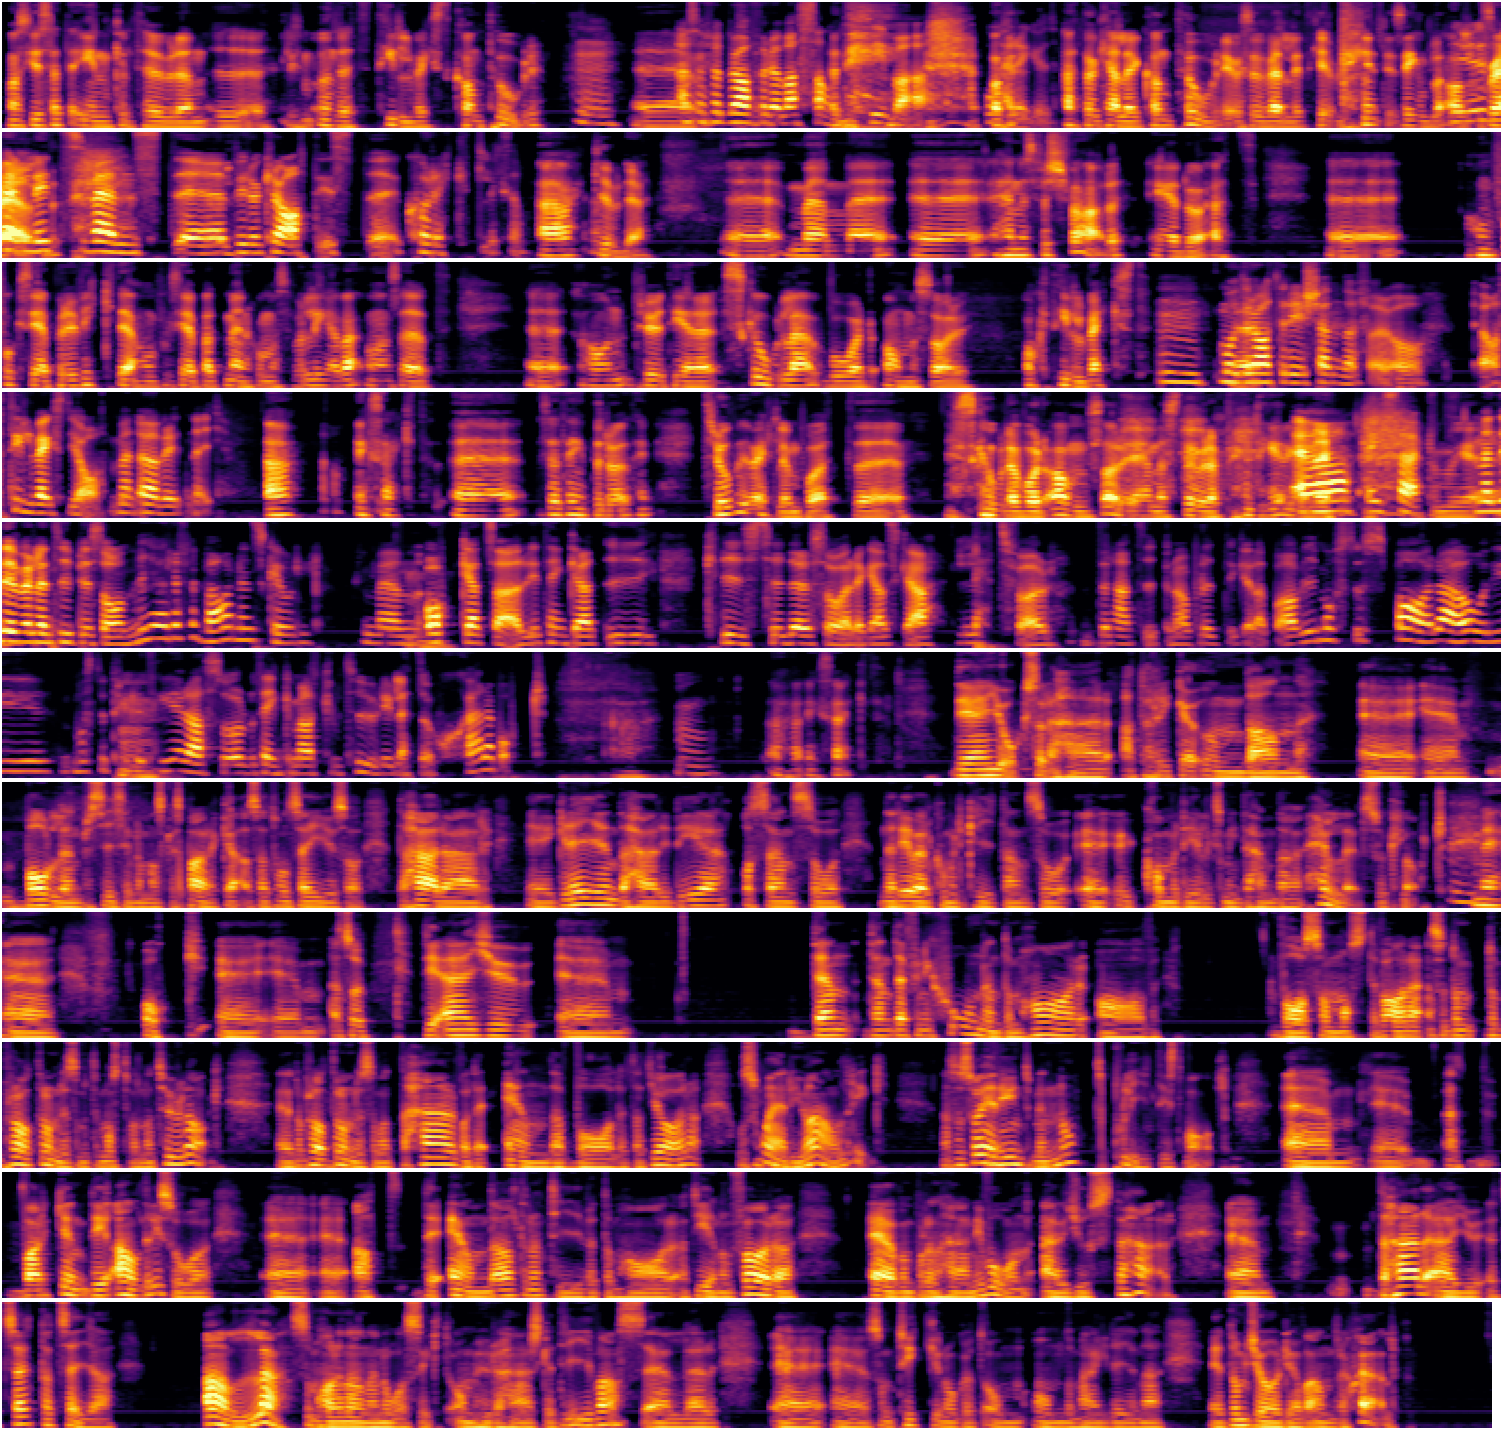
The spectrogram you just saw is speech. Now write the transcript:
hon ska sätta in kulturen i, liksom, under ett tillväxtkontor. Mm. Eh, Alltså för bra för att vara sant. Det är bara, Och herregud. Att de kallar det kontor är också väldigt kul. Det är så himla Det on-brand. väldigt svenskt, eh, byråkratiskt eh, korrekt liksom. Ja, gud ja. Eh, men eh, hennes försvar är då att hon fokuserar på det viktiga. Hon fokuserar på att människor måste få leva. Och hon säger att hon prioriterar skola, vård, omsorg och tillväxt. Mm. Moderater är ju kända för att, ja, tillväxt ja, men övrigt nej. Exakt. Eh, så jag tänkte då, jag tänkte, tror vi verkligen på att eh, skola, vård och omsorg är hennes stora prioriteringar? Ja, exakt. med- Men det är väl en typisk sån, vi gör det för barnens skull. Men, Mm. Och att så här, jag tänker att i kristider så är det ganska lätt för den här typen av politiker att bara, vi måste spara och det måste Mm. prioriteras och då tänker man att kultur är lätt att skära bort. Ja. Mm. Ja, exakt. det är ju också det här att rycka undan eh, eh, bollen precis innan man ska sparka. Alltså att hon säger ju så, det här är eh, grejen, det här är det och sen så när det väl kommer till kritan så eh, kommer det liksom inte hända heller såklart. Mm. Eh, och eh, alltså det är ju den, den definitionen de har av vad som måste vara, alltså de, de pratar om det som att det måste vara naturlag. Eh, de pratar om det som att det här var det enda valet att göra. Och så är det ju aldrig. Alltså så är det ju inte med något politiskt val. Ehm, eh, eh, varken, det är aldrig så eh, eh, att det enda alternativet de har att genomföra även på den här nivån är just det här. Ehm, det här är ju ett sätt att säga alla som har en annan åsikt om hur det här ska drivas eller eh, eh, som tycker något om, om de här grejerna, eh, de gör det av andra skäl.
